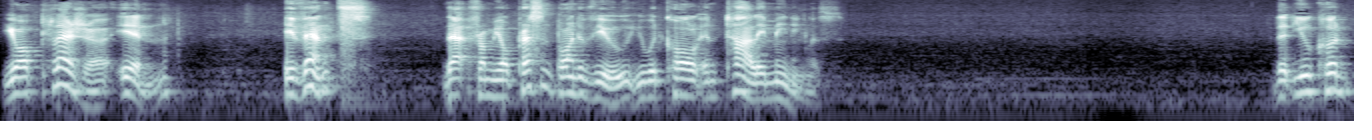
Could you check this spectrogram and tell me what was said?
your pleasure in events that, from your present point of view, you would call entirely meaningless? that you could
